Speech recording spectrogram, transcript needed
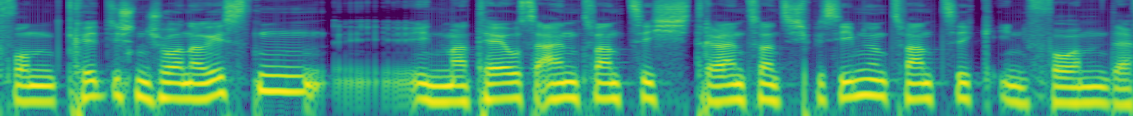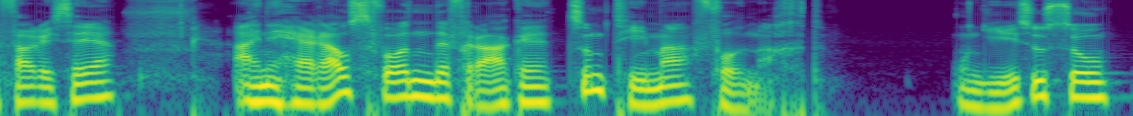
von kritischen Journalisten in Matthäus 21, 23 bis 27 in Form der Pharisäer eine herausfordernde Frage zum Thema Vollmacht. Und Jesus so,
